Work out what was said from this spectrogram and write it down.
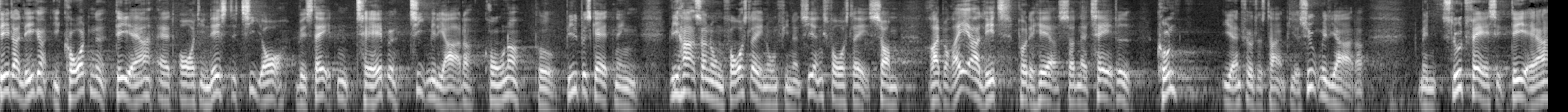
Det, der ligger i kortene, det er, at over de næste 10 år vil staten tabe 10 milliarder kroner på bilbeskatningen. Vi har så nogle forslag, nogle finansieringsforslag, som reparerer lidt på det her, sådan at tabet kun i anførselstegn bliver 7 milliarder. Men slutfase, det er,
